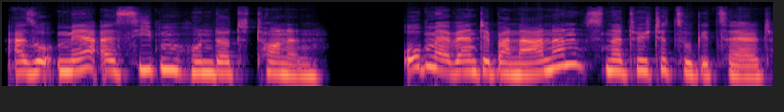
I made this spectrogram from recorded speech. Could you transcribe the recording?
Also mehr als 700 Tonnen. Oben erwähnte Bananen sind natürlich dazugezählt.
